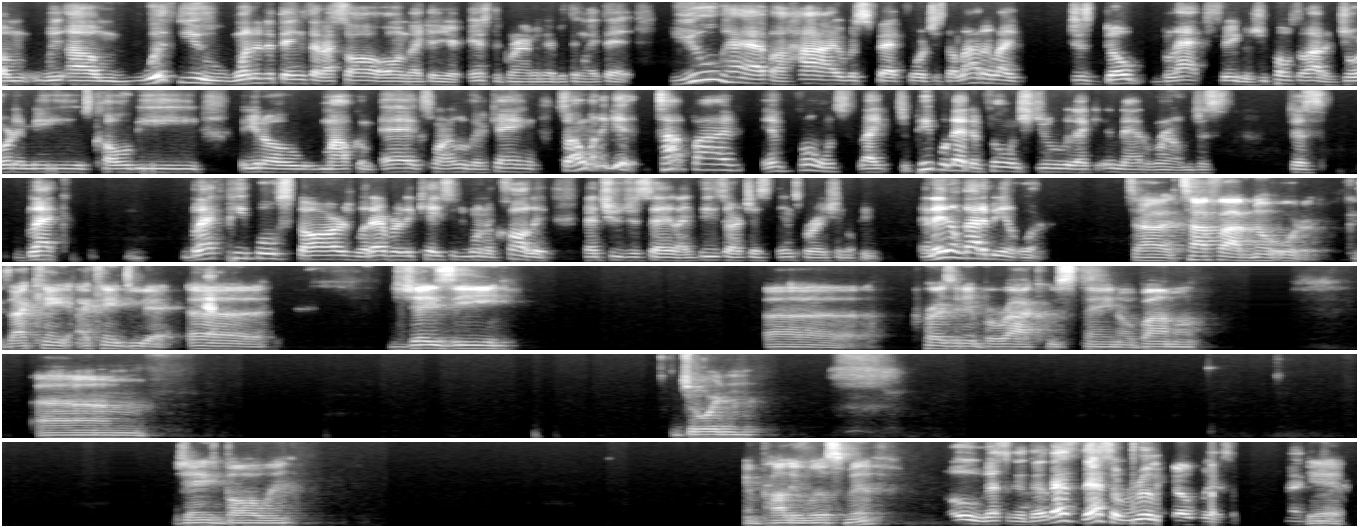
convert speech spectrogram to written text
um, we um, with you. One of the things that I saw on like your Instagram and everything like that, you have a high respect for just a lot of like just dope black figures. You post a lot of Jordan memes, Kobe, you know, Malcolm X, Martin Luther King. So I want to get top five influence, like to people that influenced you, like in that realm, just just black black people, stars, whatever the case you want to call it, that you just say like these are just inspirational people, and they don't got to be in order. Top, top five, no order, because I can't I can't do that. Uh, Jay Z, uh, President Barack Hussein Obama. Um, Jordan. James Baldwin. And probably Will Smith. Oh, that's a good. That's that's a really dope list. Yeah.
